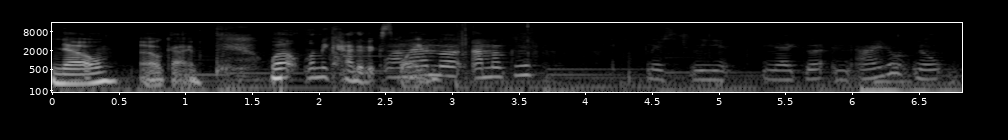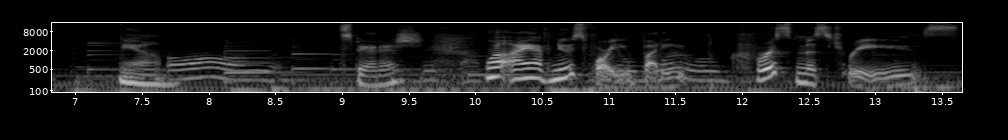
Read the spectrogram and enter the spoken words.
No? Okay. Well, let me kind of explain. Well, I'm, a, I'm a good mystery maker, and I don't know yeah. all Spanish. Well, I have news for you, buddy. Christmas trees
